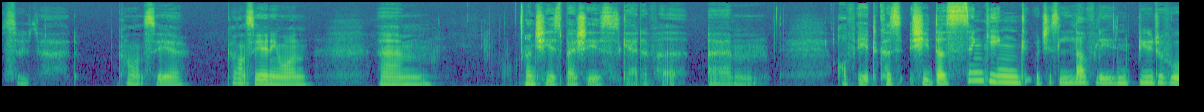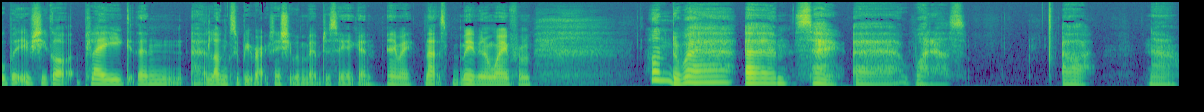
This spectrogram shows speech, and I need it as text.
So sad. Can't see her. Can't see anyone. Um and she especially is scared of her um of it because she does singing, which is lovely and beautiful. But if she got plague, then her lungs would be wrecked and she wouldn't be able to sing again. Anyway, that's moving away from underwear. Um, so, uh, what else? Ah, now.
